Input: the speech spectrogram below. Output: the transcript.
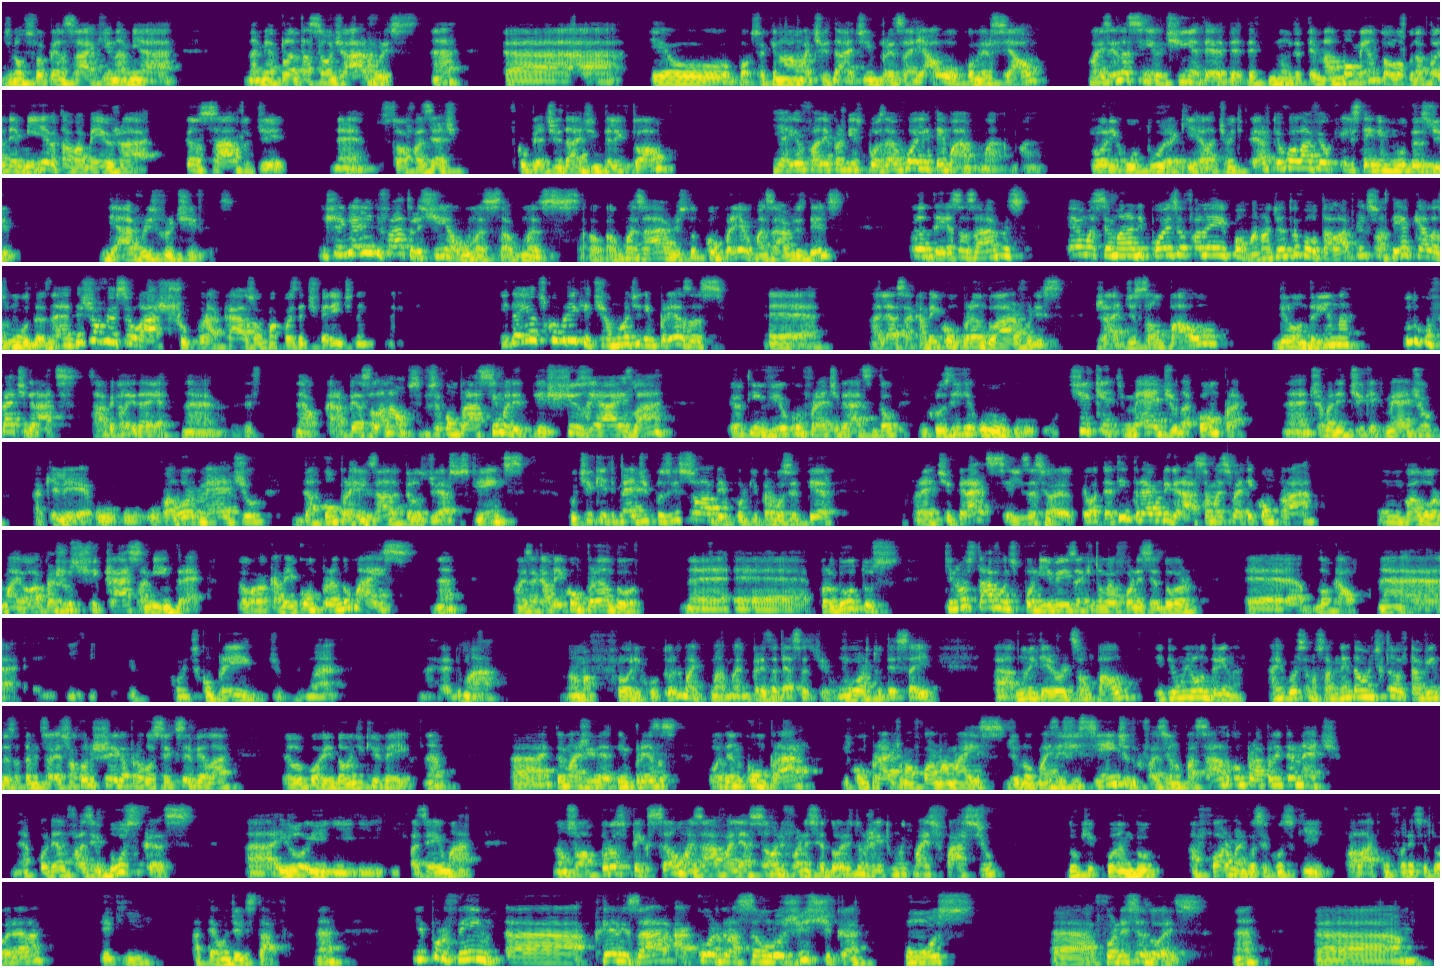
de não se for pensar aqui na minha, na minha plantação de árvores, né? eu, bom, isso aqui não é uma atividade empresarial ou comercial, mas ainda assim, eu tinha, de, de, de, num determinado momento, ao longo da pandemia, eu estava meio já cansado de, né, só fazer, desculpe, atividade intelectual, e aí eu falei para minha esposa, eu vou ali, tem uma, uma, uma, floricultura aqui relativamente perto, eu vou lá ver o que eles têm de mudas de, de árvores frutíferas. E cheguei ali, de fato, eles tinham algumas, algumas, algumas árvores, tudo, comprei algumas árvores deles, plantei essas árvores, e uma semana depois eu falei, bom, mas não adianta eu voltar lá, porque só tem aquelas mudas, né? Deixa eu ver se eu acho, por acaso, alguma coisa diferente na internet. E daí eu descobri que tinha um monte de empresas, é, aliás, acabei comprando árvores já de São Paulo, de Londrina, tudo com frete grátis, sabe aquela ideia? Né? né o cara pensa lá, não, se você comprar acima de X reais lá, eu te envio com frete grátis. Então, inclusive, o, o, o ticket médio da compra né, a gente chama de ticket médio, aquele, o, o, valor médio da compra realizada pelos diversos clientes, o ticket médio, inclusive, sobe, porque para você ter frete grátis, eles dizem assim, eu até te entrego de graça, mas você vai ter que comprar um valor maior para justificar essa minha entrega. Então, eu acabei comprando mais, né? mas acabei comprando né, é, produtos que não estavam disponíveis aqui no meu fornecedor é, local. Né? E, e, comprei de uma, de uma não uma floricultura, uma, uma, empresa dessas, de um horto desse aí, uh, no interior de São Paulo e de um em Londrina. A rigor você não sabe nem de onde está tá vindo exatamente. É só quando chega para você que você vê lá pelo correio de onde que veio. Né? Uh, então, imagine empresas podendo comprar e comprar de uma forma mais, de novo, mais eficiente do que fazia no passado, comprar pela internet. Né? Podendo fazer buscas uh, e, e, e fazer uma, não só a prospecção, mas a avaliação de fornecedores de um jeito muito mais fácil do que quando a forma de você conseguir falar com o fornecedor era ter que ir até onde ele estava. Né? E, por fim, uh, realizar a coordenação logística com os uh, fornecedores. Né? Uh,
